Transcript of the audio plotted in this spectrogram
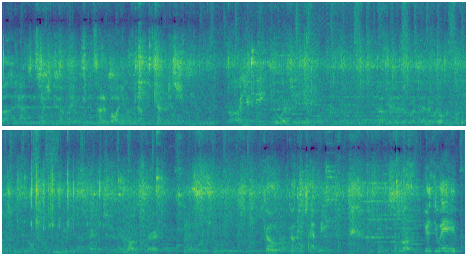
fun. Yeah, especially yeah. I mean, it's not a volume of stuff. It's kind of just showing. What do you think? Here's a little bit more of the other one. Long skirt. Go, go catch that wave. Here's your wave.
